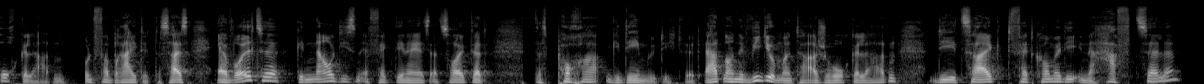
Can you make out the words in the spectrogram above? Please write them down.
hochgeladen und verbreitet. Das heißt, er wollte genau diesen Effekt, den er jetzt erzeugt hat, dass Pocher gedemütigt wird. Er hat noch eine Videomontage hochgeladen, die zeigt Fat Comedy in der Haftzelle.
